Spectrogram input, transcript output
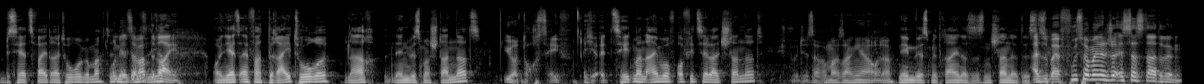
bisher zwei, drei Tore gemacht. Und jetzt ganzen drei. Und jetzt einfach drei Tore nach, nennen wir es mal Standards. Ja, doch, safe. Ich, äh, zählt man Einwurf offiziell als Standard? Ich würde jetzt einfach mal sagen, ja, oder? Nehmen wir es mit rein, dass es ein Standard ist. Also bei Fußballmanager ist das da drin.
